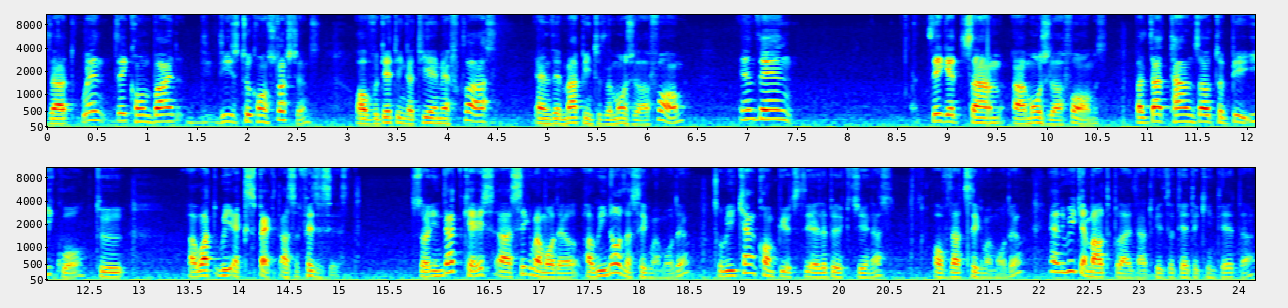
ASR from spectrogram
that when they combined th these two constructions of getting a TMF class and then mapping to the modular form, and then they get some uh, modular forms, but that turns out to be equal to uh, what we expect as a physicist. So in that case, uh, sigma model, uh, we know the sigma model, so we can compute the elliptic genus of that sigma model, and we can multiply that with Dedekind eta,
